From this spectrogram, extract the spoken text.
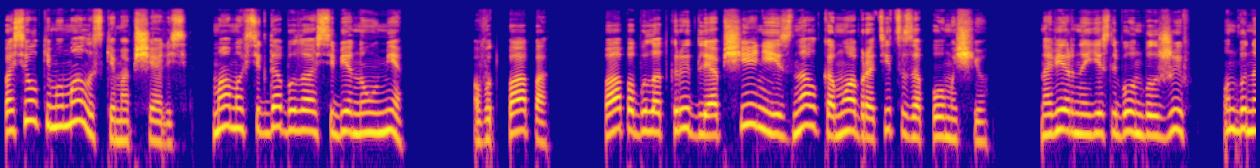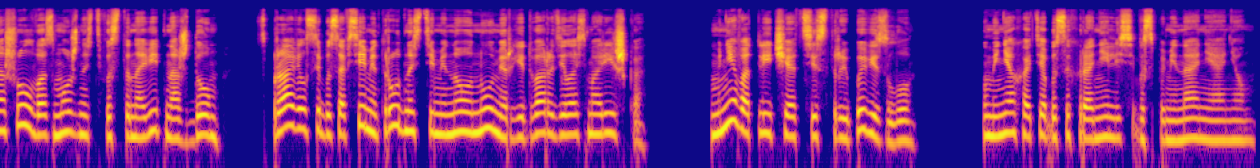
В поселке мы мало с кем общались. Мама всегда была о себе на уме. А вот папа... Папа был открыт для общения и знал, к кому обратиться за помощью. Наверное, если бы он был жив, он бы нашел возможность восстановить наш дом, справился бы со всеми трудностями, но он умер, едва родилась Маришка. Мне, в отличие от сестры, повезло. У меня хотя бы сохранились воспоминания о нем.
